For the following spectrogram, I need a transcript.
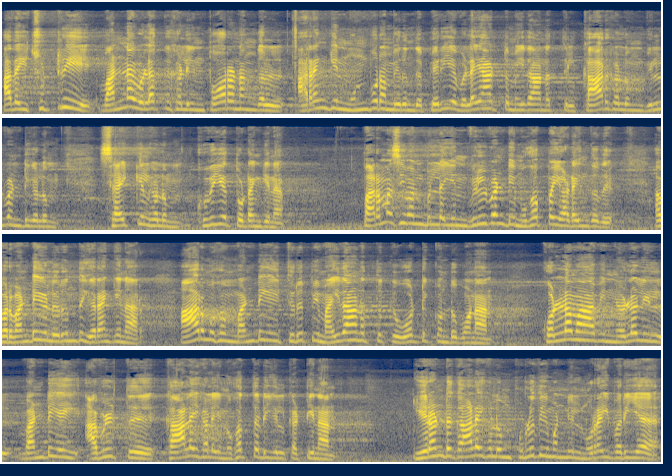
அதை சுற்றி வண்ண விளக்குகளின் தோரணங்கள் அரங்கின் முன்புறம் இருந்த பெரிய விளையாட்டு மைதானத்தில் கார்களும் வில்வண்டிகளும் சைக்கிள்களும் குவியத் தொடங்கின. பரமசிவன் பிள்ளையின் வில்வண்டி முகப்பை அடைந்தது. அவர் வண்டியிலிருந்து இறங்கினார். ஆறுமுகம் வண்டியை திருப்பி மைதானத்துக்கு ஓட்டிக்கொண்டு போனான். கொல்லமாவின் நிழலில் வண்டியை அவிழ்த்து காளைகளை நுகத்தடியில் கட்டினான். இரண்டு காளைகளும் புழுதி மண்ணில் நுரைபறிய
